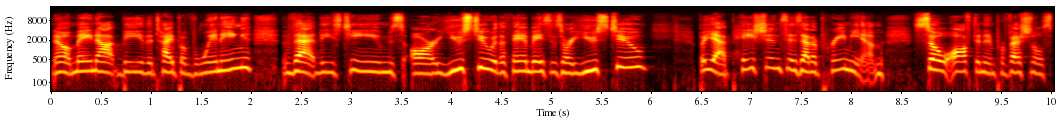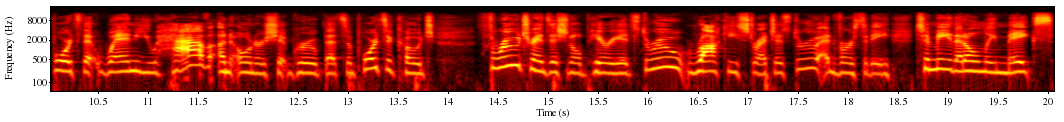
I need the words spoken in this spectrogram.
Now, it may not be the type of winning that these teams are used to or the fan bases are used to. But yeah, patience is at a premium so often in professional sports that when you have an ownership group that supports a coach through transitional periods, through rocky stretches, through adversity, to me, that only makes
